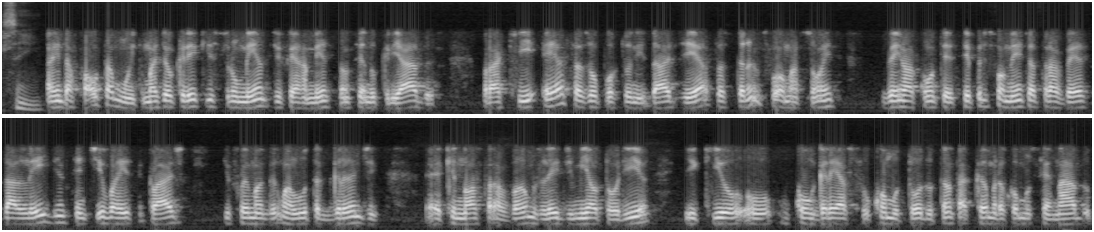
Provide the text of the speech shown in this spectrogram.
Sim. Ainda falta muito, mas eu creio que instrumentos e ferramentas estão sendo criadas para que essas oportunidades e essas transformações venham a acontecer, principalmente através da lei de incentivo à reciclagem, que foi uma, uma luta grande é, que nós travamos, lei de minha autoria, e que o, o Congresso como todo, tanto a Câmara como o Senado,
